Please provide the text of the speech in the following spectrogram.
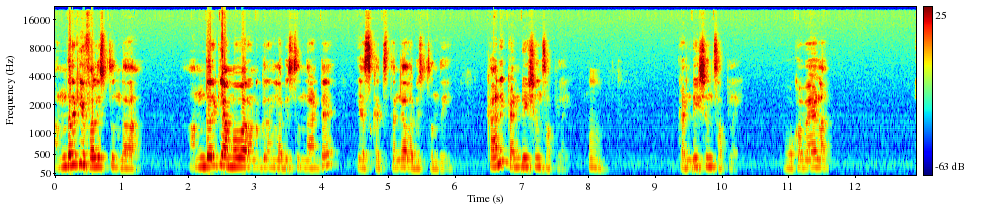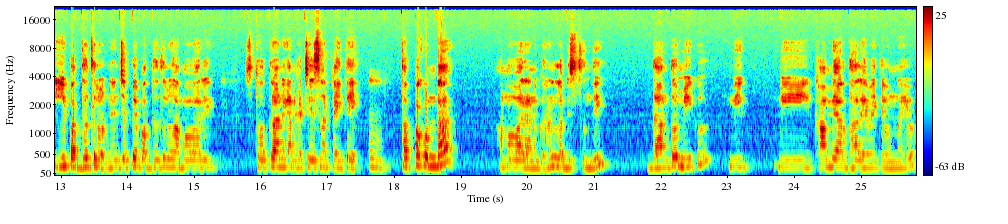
అందరికీ ఫలిస్తుందా? అందరికీ అమ్మవారి అనుగ్రహం లభిస్తుందా అంటే ఎస్ ఖచ్చితంగా లభిస్తుంది. కానీ కండిషన్స్ అప్లై హ్మ్. కండిషన్స్ అప్లై ఒకవేళ ఈ పద్ధతిలో నేను చెప్పే పద్ధతిలో అమ్మవారి స్తోత్రాన్ని కనుక చేసినట్టయితే ఉమ్, తప్పకుండా అమ్మవారి అనుగ్రహం లభిస్తుంది. దాంతో మీకు మీ మీ కామ్యార్థాలు ఏవైతే ఉన్నాయో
